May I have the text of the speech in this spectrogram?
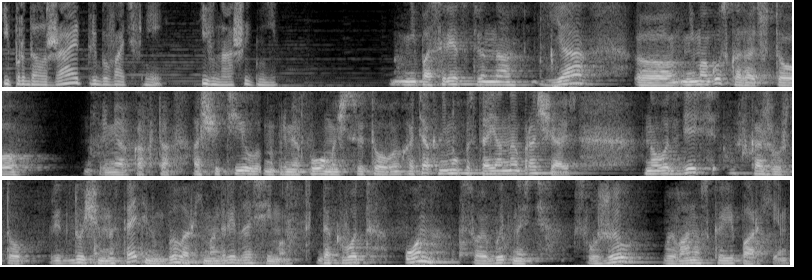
и продолжает пребывать в ней и в наши дни. Непосредственно я Э, не могу сказать, что, например, как-то ощутил, например, помощь святого, хотя к нему постоянно обращаюсь. Но вот здесь скажу, что предыдущим настоятелем был архимандрит Засимов. Так вот, он в свою бытность служил в Ивановской епархии.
